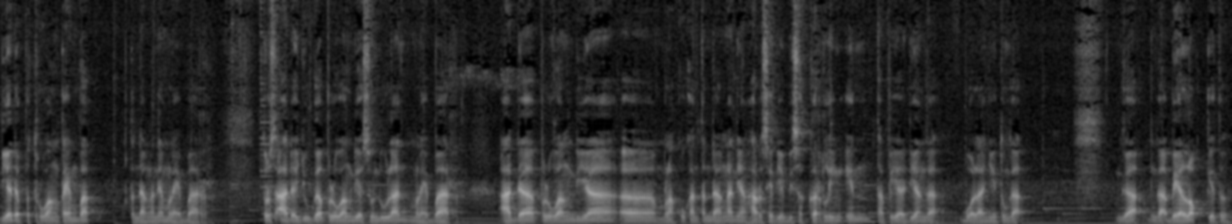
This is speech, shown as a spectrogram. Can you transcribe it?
Dia dapat ruang tembak, tendangannya melebar. Terus ada juga peluang dia sundulan melebar. Ada peluang dia uh, melakukan tendangan yang harusnya dia bisa curling in, tapi ya dia nggak bolanya itu nggak nggak nggak belok gitu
